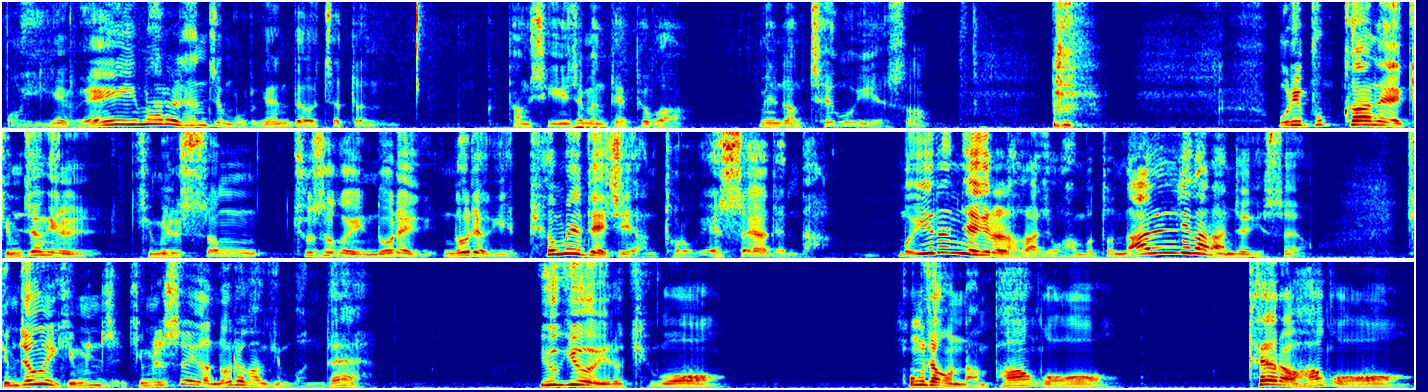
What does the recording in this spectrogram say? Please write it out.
뭐 이게 왜 이 말을 했는지 모르겠는데 어쨌든 그 당시 이재명 대표가 민주당 최고위에서 우리 북한의 김정일, 김일성 주석의 노력, 노력이 폄훼되지 않도록 애써야 된다. 뭐 이런 얘기를 해가지고 한번 또 난리가 난 적이 있어요. 김일, 김일성이가 노력한 게 뭔데? 6.25 일으키고 공작원 난파하고 테러하고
